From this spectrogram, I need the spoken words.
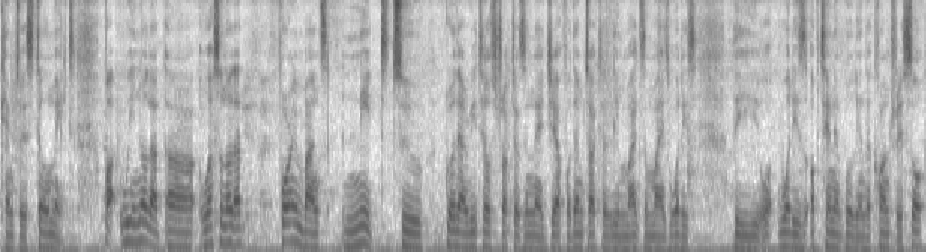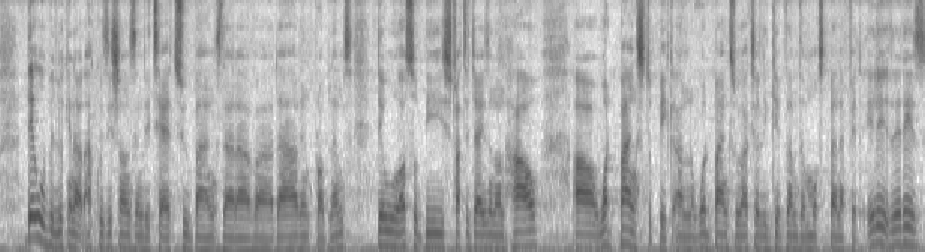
came to a stalemate. But we know that uh, we also know that foreign banks need to grow their retail structures in Nigeria for them to actually maximize what is the what is obtainable in the country. So they will be looking at acquisitions in the tier two banks that have uh, that are having problems. They will also be strategizing on how uh, what banks to pick and what banks will actually give them the most benefit. It is it is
